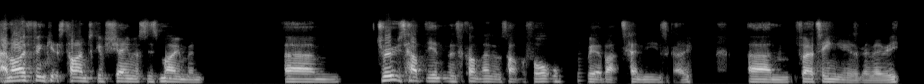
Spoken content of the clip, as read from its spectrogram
and I think it's time to give Sheamus his moment. Um, Drew's had the Intercontinental title before, albeit about ten years ago, um, thirteen years ago maybe.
